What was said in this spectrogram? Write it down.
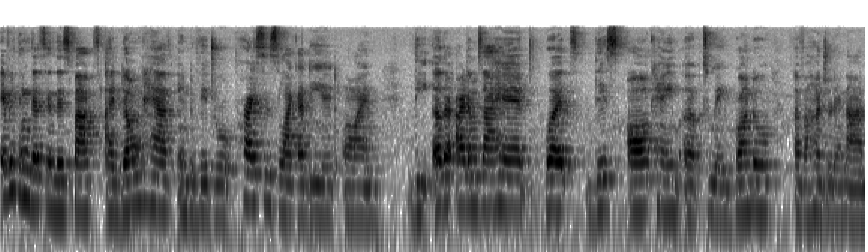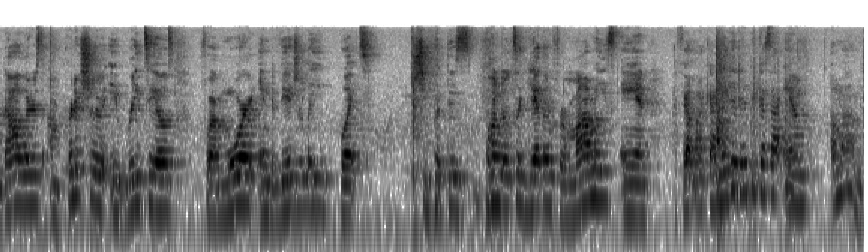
Everything that's in this box i don't have individual prices like i did on the other items i had but this all came up to a bundle of 109 dollars. I'm pretty sure it retails for more individually but she put this bundle together for mommies and i felt like i needed it because i am a mommy.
